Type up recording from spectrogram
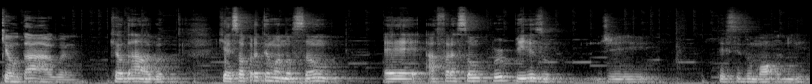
Que é o da água, né? Que é o da água. Que é só para ter uma noção, é a fração por peso de tecido mole,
